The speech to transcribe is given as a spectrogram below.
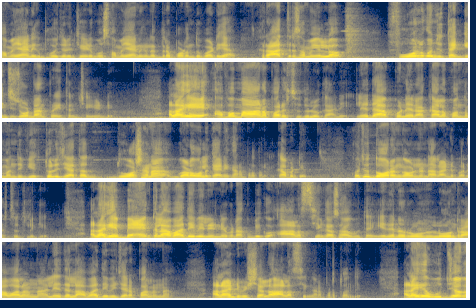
సమయానికి భోజనం చేయడము సమయానికి నిద్రపోవడంతో పాటుగా రాత్రి సమయంలో ఫోన్ కొంచెం తగ్గించి చూడడానికి ప్రయత్నం చేయండి. అలాగే అవమాన పరిస్థితులు కానీ లేదా కొన్ని రకాల కొంతమంది వ్యక్తుల చేత దూషణ గొడవలు కానీ కనపడుతున్నాయి కాబట్టి కొంచెం దూరంగా ఉండండి అలాంటి పరిస్థితులకి. అలాగే బ్యాంకు లావాదేవీలన్నీ కూడా మీకు ఆలస్యంగా సాగుతాయి. ఏదైనా లోన్ లోన్ రావాలన్నా లేదా లావాదేవీ జరపాలన్నా అలాంటి విషయాల్లో ఆలస్యం కనపడుతుంది. అలాగే ఉద్యోగ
